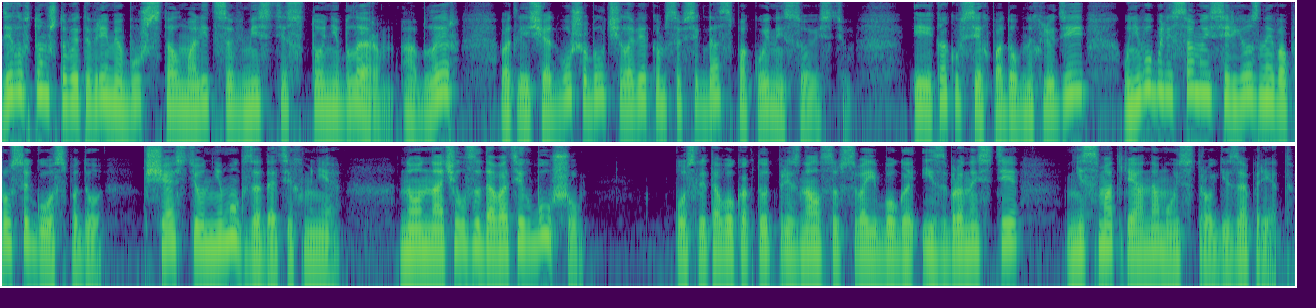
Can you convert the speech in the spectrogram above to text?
Дело в том, что в это время Буш стал молиться вместе с Тони Блэром, а Блэр, в отличие от Буша, был человеком со всегда спокойной совестью. И, как у всех подобных людей, у него были самые серьезные вопросы Господу. К счастью, он не мог задать их мне, но он начал задавать их Бушу. После того, как тот признался в своей богоизбранности, несмотря на мой строгий запрет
